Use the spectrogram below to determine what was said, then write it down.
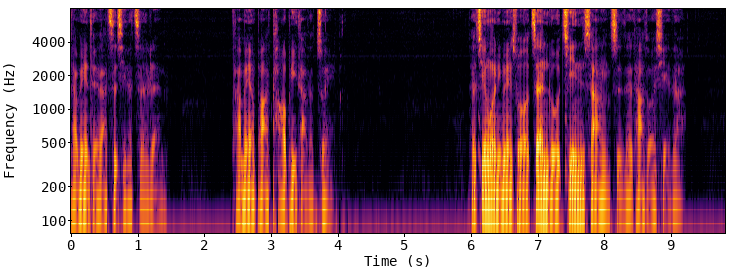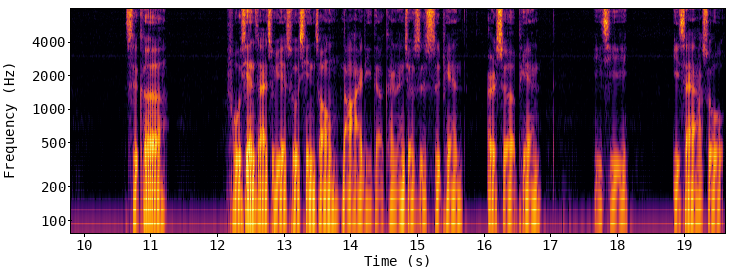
要面对他自己的责任。他没有办法逃避他的罪。在经文里面说，正如经上指着他所写的，此刻浮现在主耶稣心中脑海里的，可能就是诗篇二十二篇，以及以赛亚书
